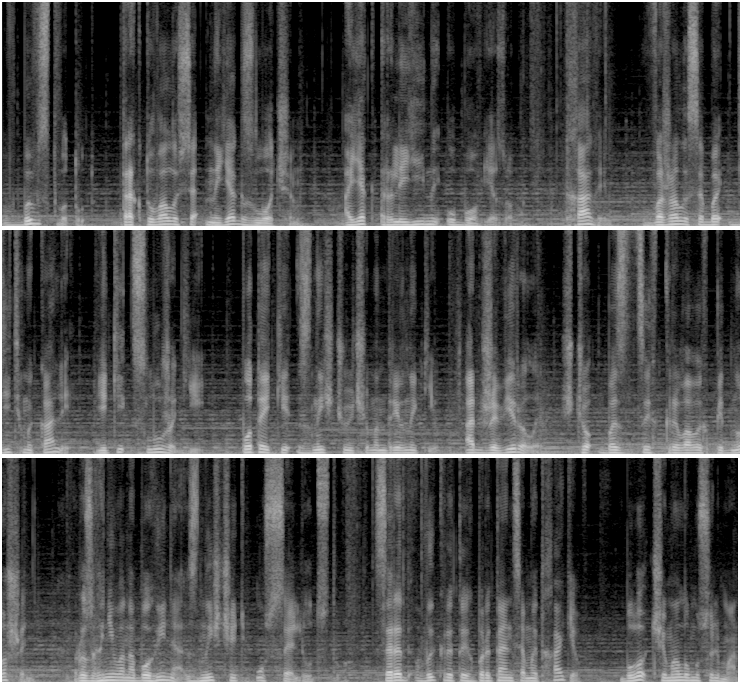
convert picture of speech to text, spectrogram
Вбивство тут трактувалося не як злочин, а як релігійний обов'язок. Тхаги вважали себе дітьми калі, які служать їй, потайки знищуючи мандрівників, адже вірили, що без цих кривавих підношень розгнівана богиня знищить усе людство. Серед викритих британцями тхагів було чимало мусульман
